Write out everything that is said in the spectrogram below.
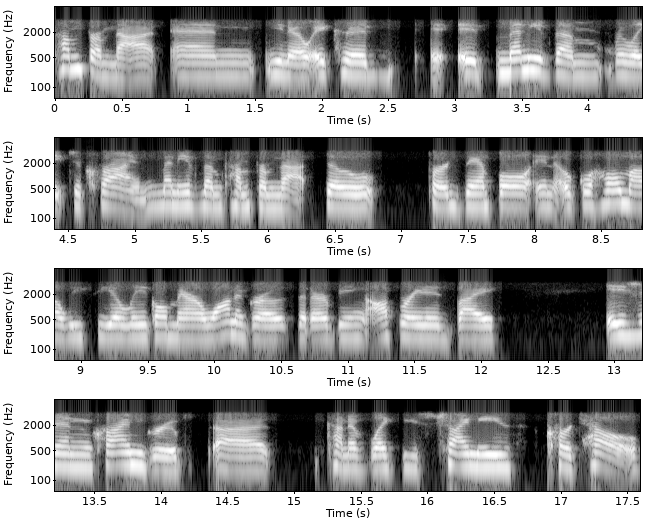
come from that. And, you know, it could it, it, many of them relate to crime. Many of them come from that. So, for example, in Oklahoma, we see illegal marijuana grows that are being operated by Asian crime groups, uh, kind of like these Chinese cartels.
